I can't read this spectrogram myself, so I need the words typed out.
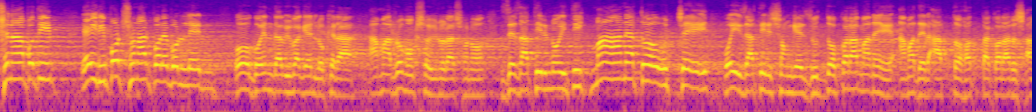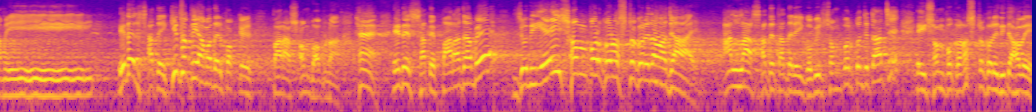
সেনাপতি এই রিপোর্ট শোনার পরে বললেন, ও গোয়েন্দা বিভাগের লোকেরা, আমার রোমক সৈন্যরা শোনো, যে জাতির নৈতিক মান এত উচ্চে, ওই জাতির সঙ্গে যুদ্ধ করা মানে আমাদের আত্মহত্যা করার সামিল। এদের সাথে কিছুতেই আমাদের পক্ষে পারা সম্ভব না। হ্যাঁ এদের সাথে পারা যাবে যদি এই সম্পর্ক নষ্ট করে দেওয়া যায়। আল্লাহর সাথে তাদের এই গভীর সম্পর্ক যেটা আছে, এই সম্পর্ক নষ্ট করে দিতে হবে।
